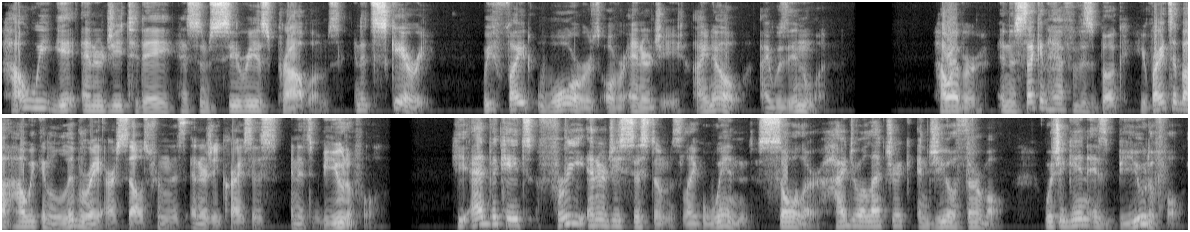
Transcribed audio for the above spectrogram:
How we get energy today has some serious problems, and it's scary. We fight wars over energy. I know, I was in one. However, in the second half of his book, he writes about how we can liberate ourselves from this energy crisis, and it's beautiful. He advocates free energy systems like wind, solar, hydroelectric, and geothermal, which again is beautiful.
